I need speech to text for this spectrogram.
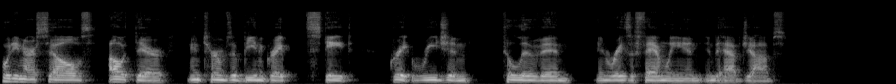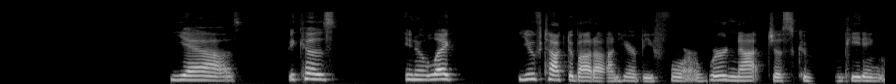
putting ourselves out there in terms of being a great state, great region to live in and raise a family in and to have jobs. Yeah, because you know, like you've talked about on here before, we're not just competing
